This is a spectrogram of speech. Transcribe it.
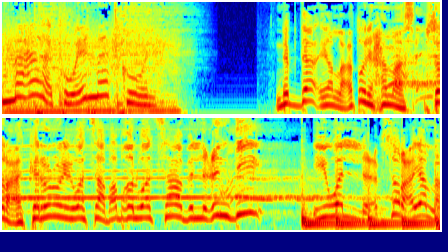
معاك وين ما تكون. نبدأ؟ يلا أعطوني حماس بسرعة. كرروا لي الواتساب. أبغى الواتساب اللي عندي. يولع بسرعة يلا.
